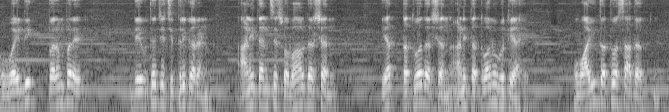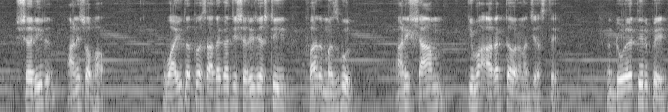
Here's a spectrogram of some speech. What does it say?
वैदिक परंपरेत देवतेचे चित्रीकरण आणि त्यांचे स्वभावदर्शन यात तत्वदर्शन आणि तत्वानुभूती आहे. वायुतत्व साधक शरीर आणि स्वभाव. वायुतत्व साधकाची शरीरयष्टी फार मजबूत आणि श्याम किंवा आरक्त वर्णाची असते. डोळे तिरपे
